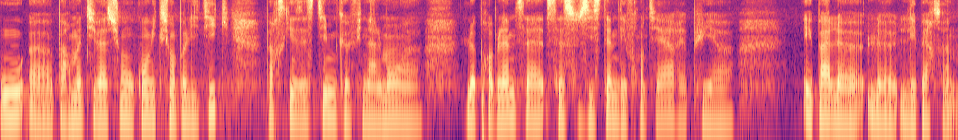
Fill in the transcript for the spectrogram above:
ou euh, par motivation ou conviction politique, parce qu'ils estiment que finalement euh, le problème c'est ce système des frontières et puis et pas le, les personnes.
